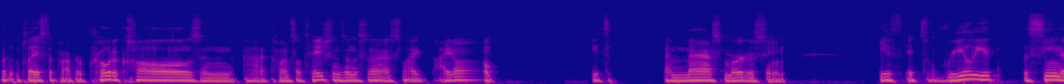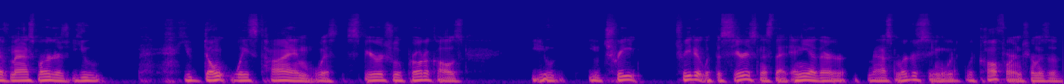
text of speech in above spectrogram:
put in place the proper protocols and uh, consultations and this and that. It's like I don't. It's a mass murder scene. If it's really the scene of mass murders, you you don't waste time with spiritual protocols. You you treat treat it with the seriousness that any other mass murder scene would, would call for in terms of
